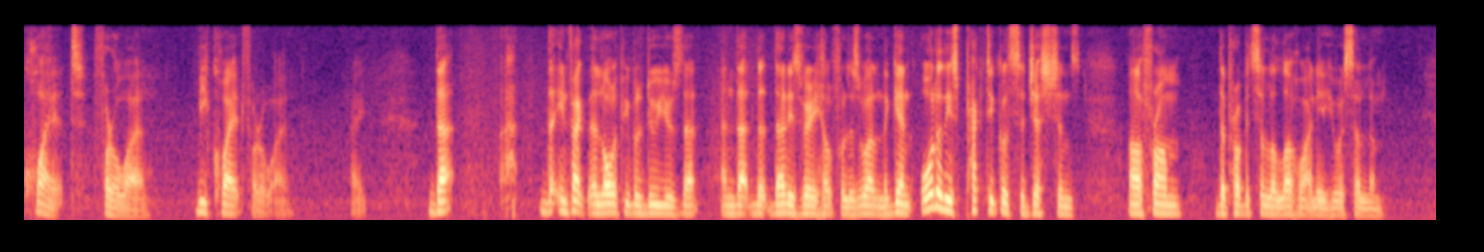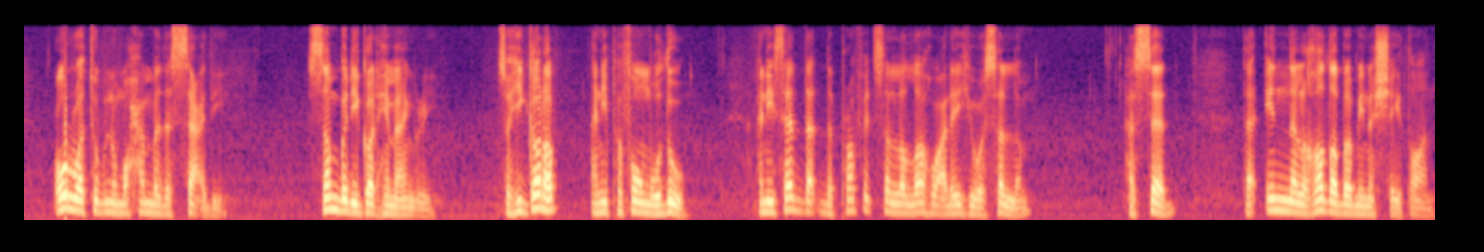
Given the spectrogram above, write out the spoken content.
quiet for a while. Be quiet for a while. Right? That, that in fact, a lot of people do use that, and that, that, that is very helpful as well. And again, all of these practical suggestions are from the Prophet sallallahu alaihi wasallam. Urwa ibn Muhammad as-Sa'di. Somebody got him angry. So he got up and he performed wudu. And he said that the Prophet sallallahu alaihi wasallam has said that in al ghadaba min shaitan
